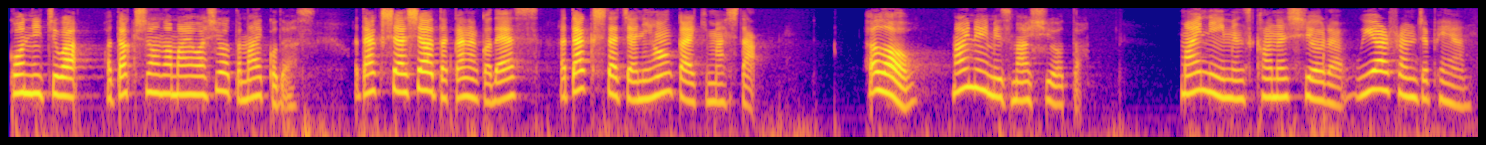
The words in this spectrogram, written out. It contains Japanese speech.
こんにちは。私の名前は塩田舞子です。私は塩田かな子です。私たちは日本から来ました。Hello, my name is Mai Shiota. My name is Kana Shiota. We are from Japan.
